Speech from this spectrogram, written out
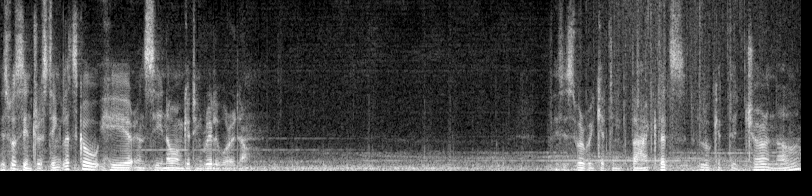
This was interesting. Let's go here and see. Now I'm getting really worried. This is where we're getting back. Let's look at the journal.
